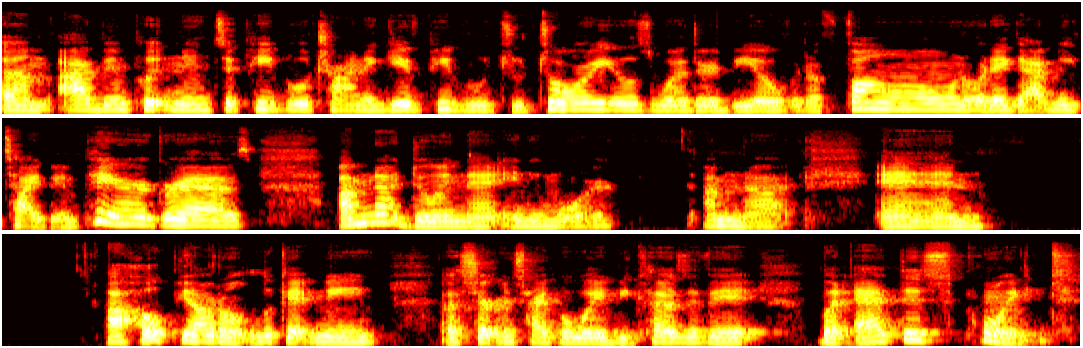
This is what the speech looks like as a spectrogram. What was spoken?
um, I've been putting into people trying to give people tutorials, whether it be over the phone or they got me typing paragraphs. I'm not doing that anymore. I'm not. And I hope y'all don't look at me a certain type of way because of it. But at this point,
